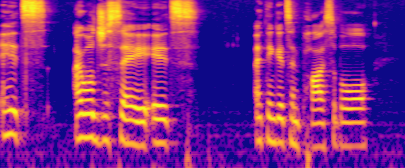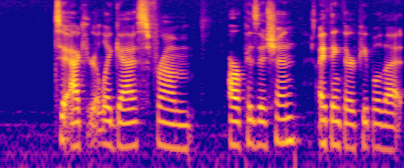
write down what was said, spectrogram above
It's. I will just say it's. I think it's impossible to accurately guess from our position I think there are people that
